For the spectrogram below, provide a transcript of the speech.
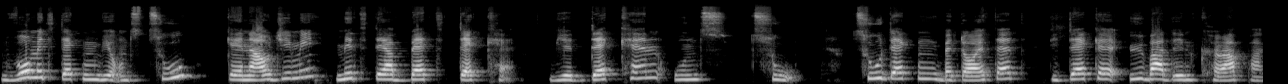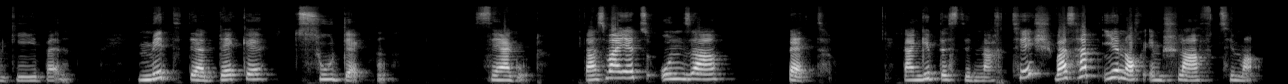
Und womit decken wir uns zu? Genau, Jimmy, mit der Bettdecke. Wir decken uns zu. Zudecken bedeutet, die Decke über den Körper geben. Mit der Decke zudecken. Sehr gut. Das war jetzt unser Bett. Dann gibt es den Nachttisch. Was habt ihr noch im Schlafzimmer?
